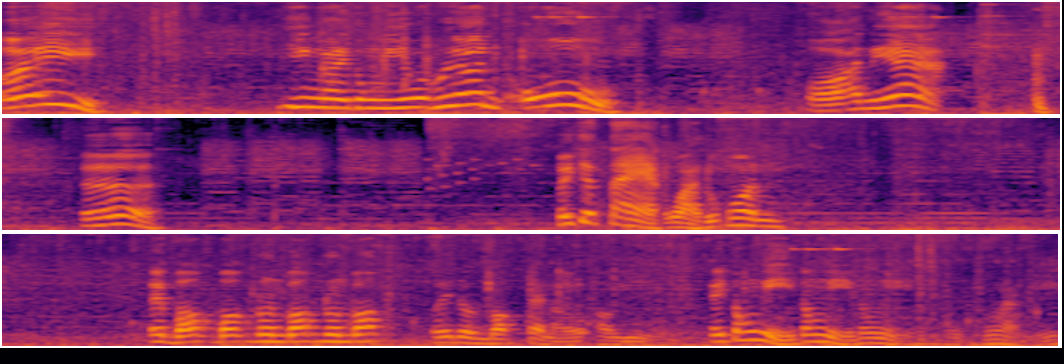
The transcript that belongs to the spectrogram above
เอ้ย ยิงอะไรตรงนี้วะเพื่อน โอ้อ๋ออันเนี้ยเออเฮ้ยจะแตกว่ะทุกคนเฮ้ยบล็อกบล็อกโดนบล็อกโดนบล็อกเฮ้ยโดนบล็อกแต่เราเอาอยู่เฮ้ยต้องหนีต้องหนีต้องหนีข้างหลังนี้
